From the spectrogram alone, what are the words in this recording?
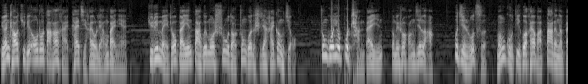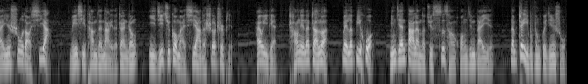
元朝距离欧洲大航海开启还有两百年，距离美洲白银大规模输入到中国的时间还更久。中国又不产白银，更别说黄金了啊！不仅如此，蒙古帝国还要把大量的白银输入到西亚，维系他们在那里的战争，以及去购买西亚的奢侈品。还有一点，常年的战乱，为了避祸，民间大量的去私藏黄金白银，那么这一部分贵金属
